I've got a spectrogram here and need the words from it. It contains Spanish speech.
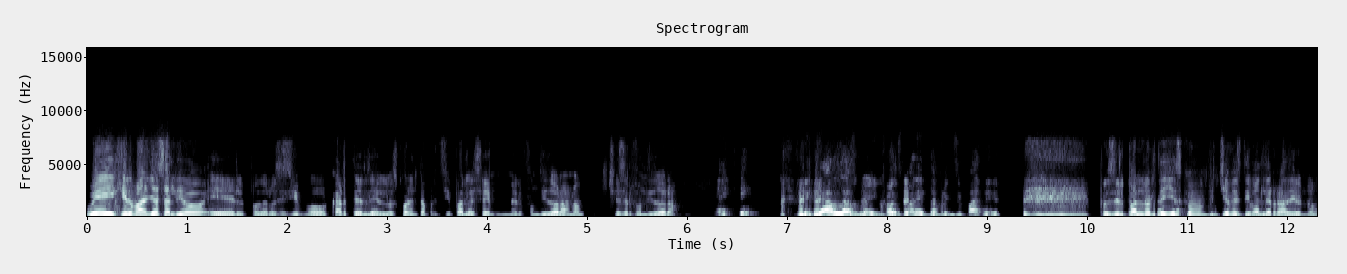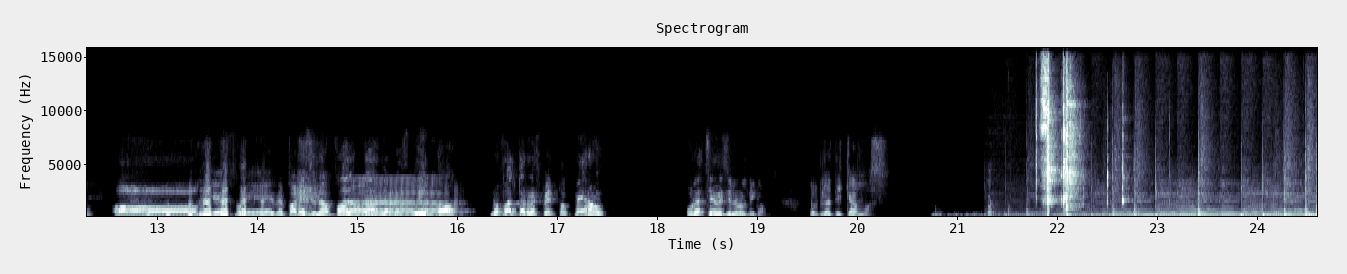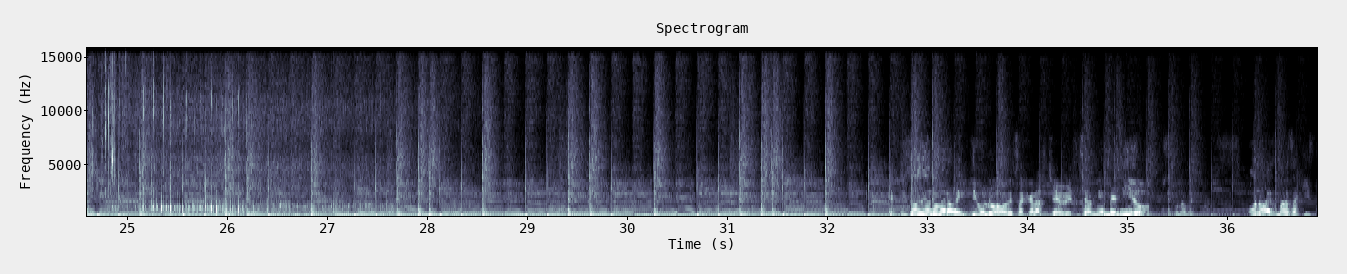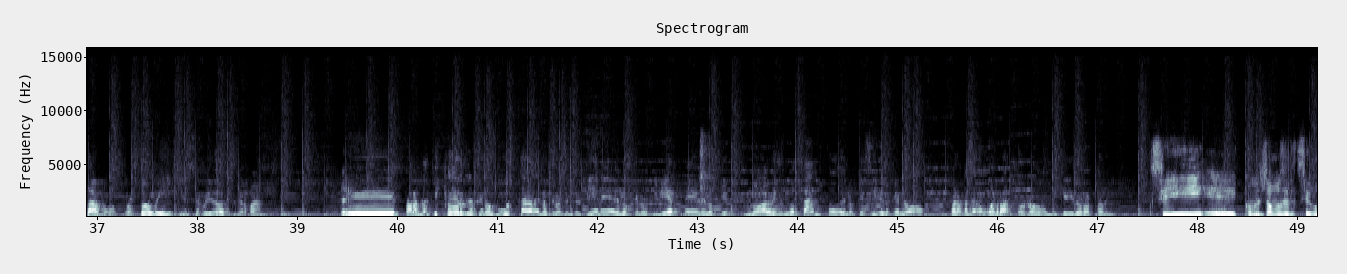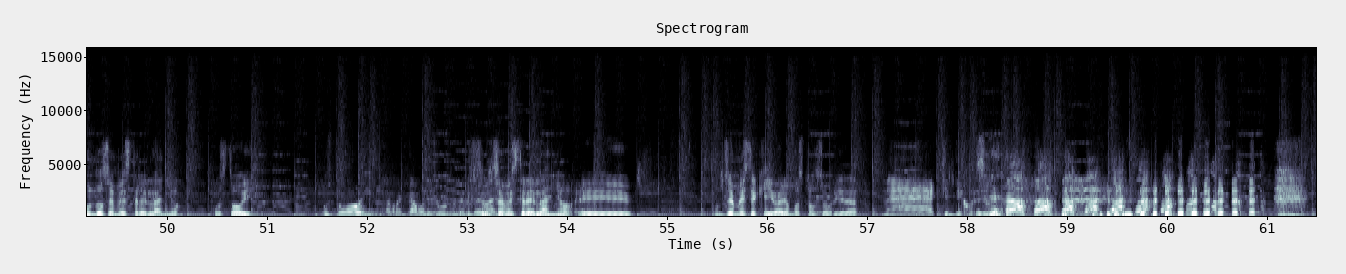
Güey, Germán, ya salió el poderosísimo cartel de los 40 principales en el Fundidora, ¿no? Sí, es el Fundidora. ¿De qué hablas, güey? ¿Cuáles 40 principales? Pues el Pal Norte ya es como un pinche festival de radio, ¿no? Oh, ¿qué fue? Me parece una falta de Ah. respeto. No falta de respeto, pero unas chéves y lo platicamos. Lo platicamos. Número 21 de Saca las Chéves. Sean bienvenidos una vez más. Una vez más aquí estamos, Rotomi y el servidor Germán. Eh, para platicar de lo que nos gusta, de lo que nos entretiene, de lo que nos divierte, de lo que no, a veces no tanto, de lo que sí, de lo que no, para pasar un buen rato, ¿no, mi querido Rotomi? Sí, eh, comenzamos el segundo semestre del año, justo hoy. Justo hoy arrancamos el segundo El semestre. segundo del año. semestre del año. eh, un semestre que llevaremos con sobriedad. Nah, ¿quién dijo eso?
